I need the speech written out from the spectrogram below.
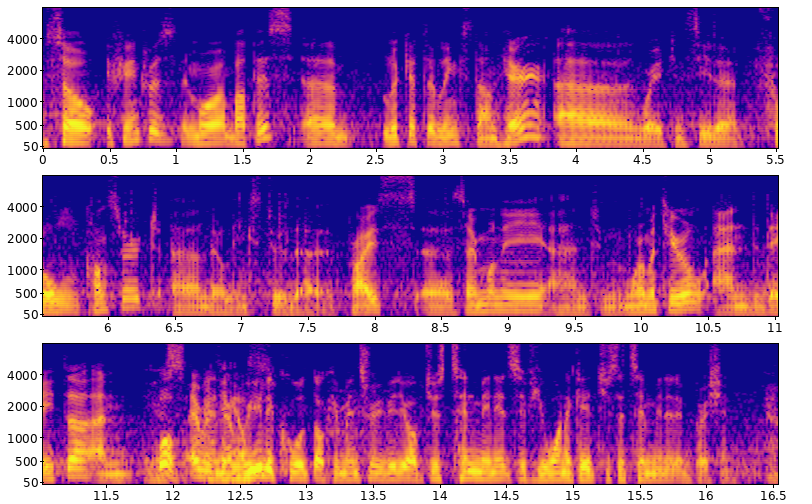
So if you're interested in more about this, um, look at the links down here uh, where you can see the full concert. Uh, there are links to the prize uh, ceremony and more material and the data and yes. well, everything And a else. really cool documentary video of just 10 minutes if you want to get just a 10 minute impression. Yeah.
